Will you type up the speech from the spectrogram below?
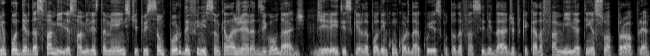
e o poder das famílias. Famílias também é a instituição, por definição, que ela gera desigualdade. Direita e esquerda podem concordar com isso com toda facilidade, porque cada família tem a sua própria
